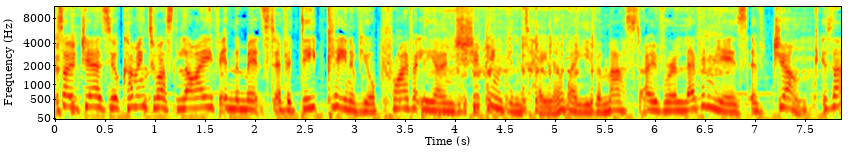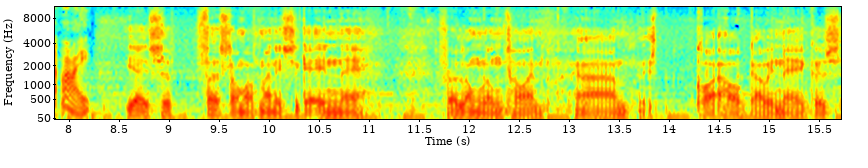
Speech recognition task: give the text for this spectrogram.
So, Jez, you're coming to us live in the midst of a deep clean of your privately owned shipping container where you've amassed over 11 years of junk. Is that right? Yeah, it's the first time I've managed to get in there for a long, long time. Um, it's quite hard going there because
